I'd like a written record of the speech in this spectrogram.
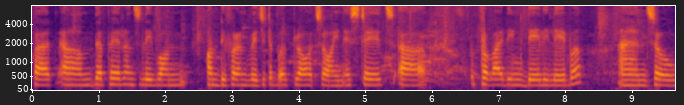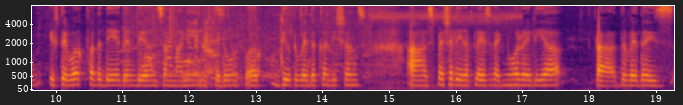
but um, their parents live on, on different vegetable plots or in estates, uh, providing daily labor. And so if they work for the day, then they earn some money, and if they don't work due to weather conditions, uh, especially in a place like Nuwara uh, the weather is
